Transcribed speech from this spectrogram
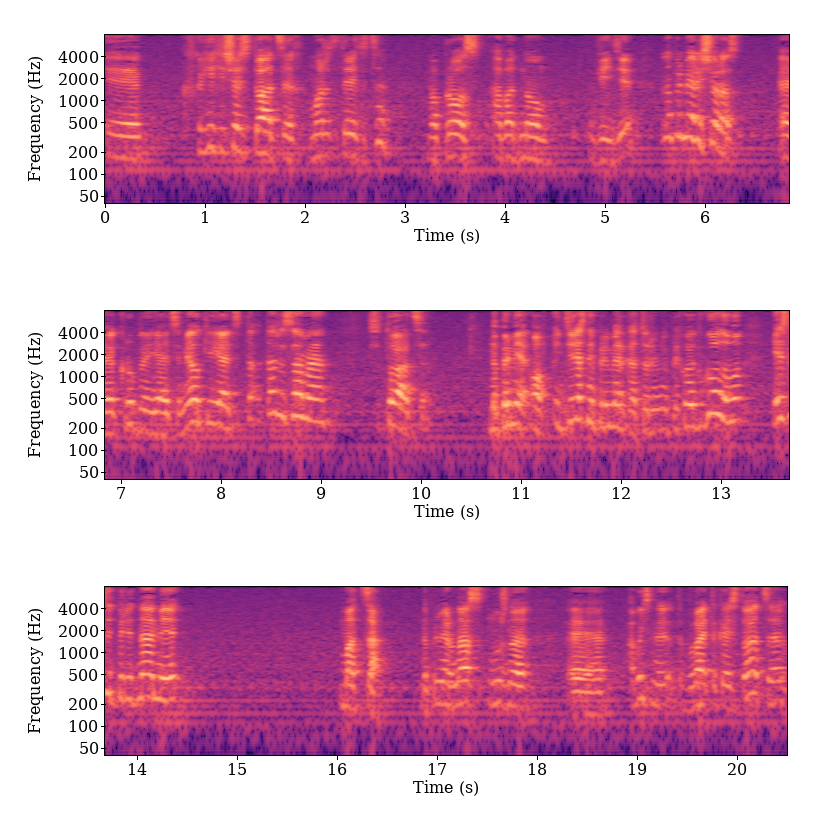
И э, в каких еще ситуациях может встретиться вопрос об одном виде? Например, еще раз, э, крупные яйца, мелкие яйца, та, та же самая ситуация. Например, о, интересный пример, который мне приходит в голову, если перед нами маца. Например, у нас нужно Э, обычно бывает такая ситуация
